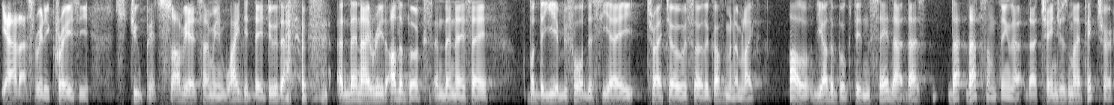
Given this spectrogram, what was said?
yeah, that's really crazy. Stupid Soviets. I mean, why did they do that? and then I read other books, and then they say, but the year before, the CIA tried to overthrow the government. I'm like, oh, the other book didn't say that. That's, that, that's something that, that changes my picture.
